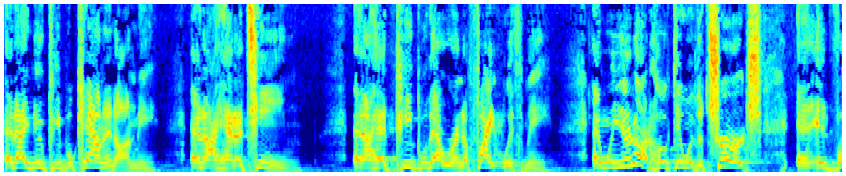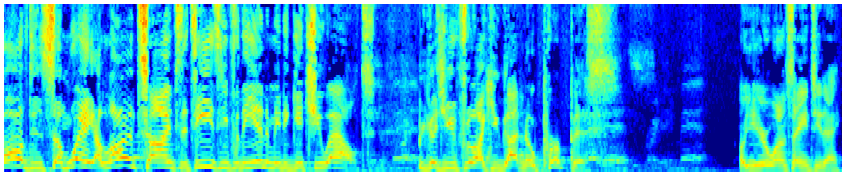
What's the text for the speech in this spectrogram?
And I knew people counted on me. And I had a team. And I had people that were in a fight with me. And when you're not hooked in with a church and involved in some way, a lot of times it's easy for the enemy to get you out because you feel like you got no purpose. Are you hear what I'm saying today?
